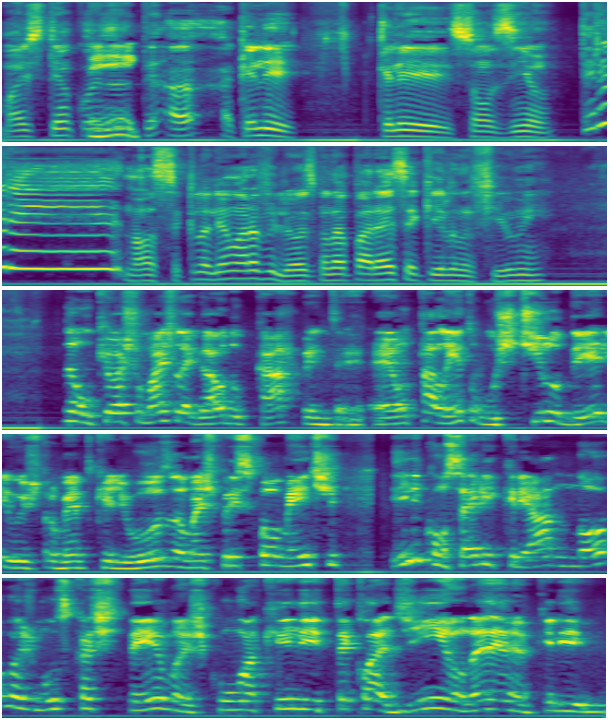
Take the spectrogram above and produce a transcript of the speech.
mas tem coisa. Tem, a, aquele, aquele sonzinho. Nossa, aquilo ali é maravilhoso. Quando aparece aquilo no filme. Não, o que eu acho mais legal do Carpenter é o talento, o estilo dele, o instrumento que ele usa, mas principalmente ele consegue criar novas músicas temas com aquele tecladinho, né? Aquele,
